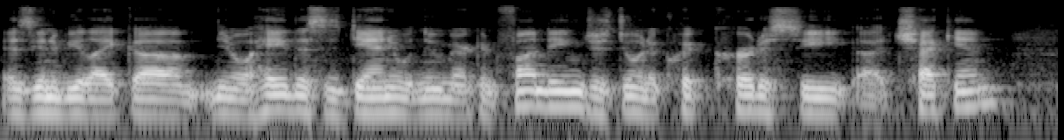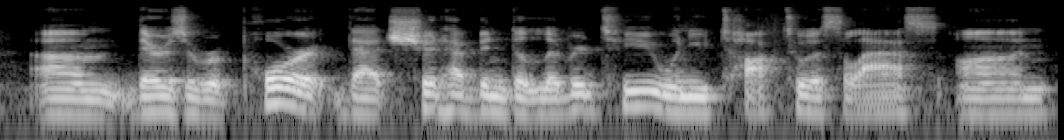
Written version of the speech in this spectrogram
It's going to be like, um, you know, hey, this is Daniel with New American Funding, just doing a quick courtesy uh, check-in. Um, there's a report that should have been delivered to you when you talked to us last on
